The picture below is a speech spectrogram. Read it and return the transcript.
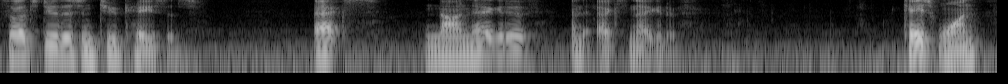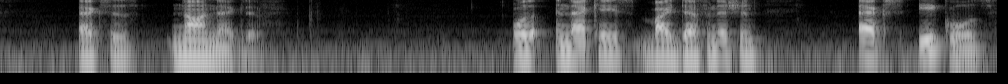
So let's do this in two cases, x non-negative and x negative. Case one, x is non-negative. Well, in that case, by definition, x equals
